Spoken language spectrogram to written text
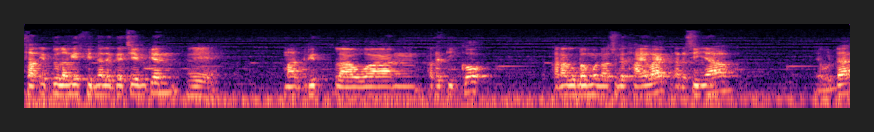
saat itu lagi final Liga Champion. Iya. Madrid lawan Atletico. Karena gue bangun langsung lihat highlight ada sinyal. Ya udah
